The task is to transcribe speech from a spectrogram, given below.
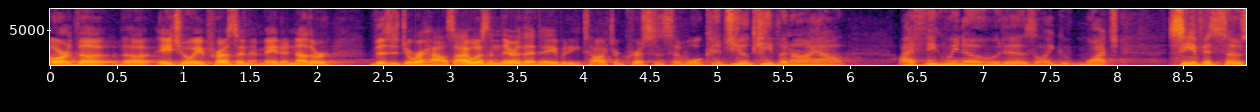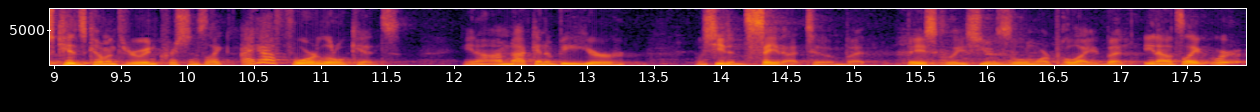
or the, the HOA president made another visit to our house. I wasn't there that day, but he talked to Kristen and said, Well, could you keep an eye out? I think we know who it is. Like, watch, see if it's those kids coming through. And Kristen's like, I got four little kids. You know, I'm not going to be your. Well, she didn't say that to him, but basically she was a little more polite. But, you know, it's like, we're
